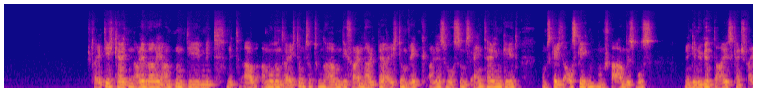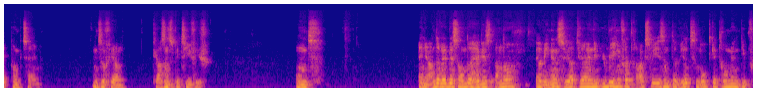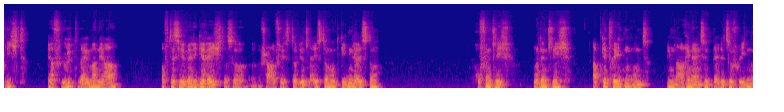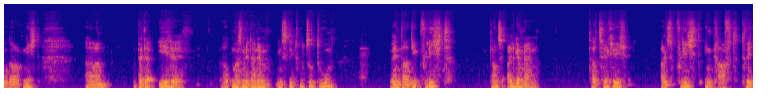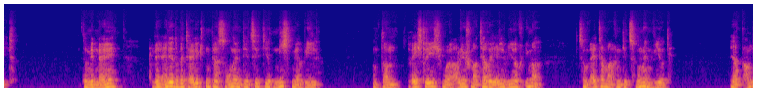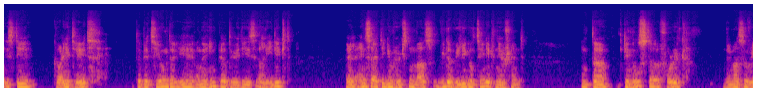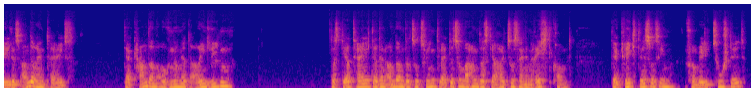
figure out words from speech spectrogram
Streitigkeiten, alle Varianten, die mit, mit Armut und Reichtum zu tun haben, die fallen halt bei Reichtum weg. Alles, was ums Einteilen geht, ums Geld ausgeben, um Sparen, das muss, wenn genügend da ist, kein Streitpunkt sein. Insofern klassenspezifisch. Und eine andere Besonderheit ist auch noch erwähnenswert, während im üblichen Vertragswesen, da wird notgedrungen die Pflicht erfüllt, weil man ja auf das jeweilige Recht also scharf ist. Da wird Leistung und Gegenleistung hoffentlich ordentlich abgetreten und im Nachhinein sind beide zufrieden oder auch nicht. Ähm, bei der Ehe hat man es mit einem Institut zu tun, wenn da die Pflicht ganz allgemein tatsächlich als Pflicht in Kraft tritt. Damit meine ich, wenn eine der beteiligten Personen dezidiert nicht mehr will und dann rechtlich, moralisch, materiell, wie auch immer, zum Weitermachen gezwungen wird, ja, dann ist die Qualität der Beziehung der Ehe ohnehin perdu, die ist erledigt, weil einseitig im höchsten Maß widerwillig und zähneknirschend. Und der Genuss, der Erfolg, wenn man so will, des anderen Teils, der kann dann auch nur mehr darin liegen, dass der Teil, der den anderen dazu zwingt, weiterzumachen, dass der halt zu seinem Recht kommt. Der kriegt das, was ihm formell zusteht,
